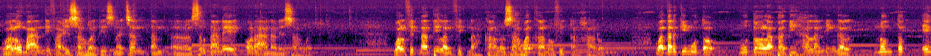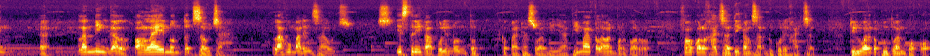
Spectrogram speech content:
Walau ma antifai sahwati senajan tan, uh, sertane ora anane sahwat wal fitnati lan fitnah. Ka ono sahwat ka ono fitnah haram watarki muto mutolabati halan ninggal nuntut ing eh, lan ninggal oleh nuntut zaujah lahu maring zauj. Istri nggak boleh nuntut kepada suaminya bima kelawan perkara. Fakol hajati kang sak dukure hajat. Di luar kebutuhan pokok.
